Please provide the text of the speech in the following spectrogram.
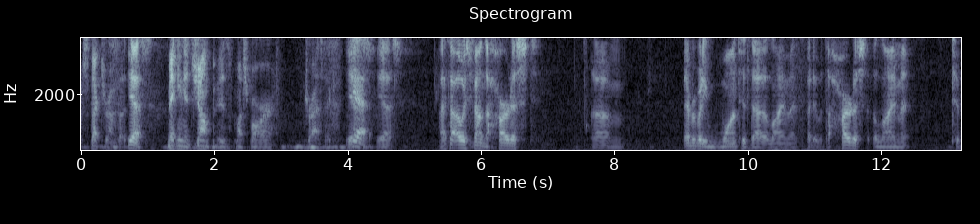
spectrum, but Yes. making a jump is much more drastic. Yes. Yes. I thought I always found the hardest. Um, everybody wanted that alignment, but it was the hardest alignment to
